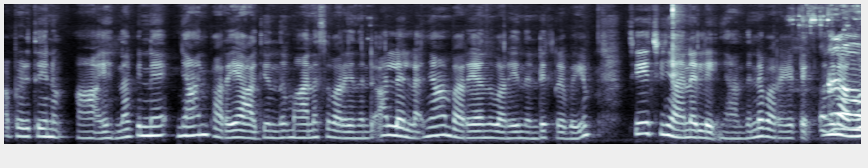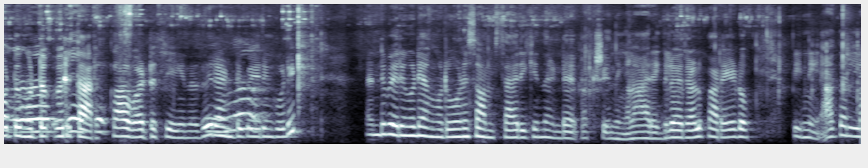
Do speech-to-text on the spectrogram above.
അപ്പോഴത്തേനും ആ എന്നാൽ പിന്നെ ഞാൻ പറയാം ആദ്യം ഒന്ന് മാനസ് പറയുന്നുണ്ട്. അല്ലല്ല ഞാൻ പറയാമെന്ന് പറയുന്നുണ്ട് കൃപയും. ചേച്ചി ഞാനല്ലേ ഞാൻ തന്നെ പറയട്ടെ. അങ്ങനെ അങ്ങോട്ടും ഇങ്ങോട്ടും ഒരു തർക്കമായിട്ട് ചെയ്യുന്നത് രണ്ടുപേരും കൂടി രണ്ടുപേരും കൂടി അങ്ങോട്ടും ഇങ്ങോട്ടും സംസാരിക്കുന്നുണ്ട്. പക്ഷേ നിങ്ങൾ ആരെങ്കിലും ഒരാൾ പറയടോ. പിന്നെ അതല്ല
